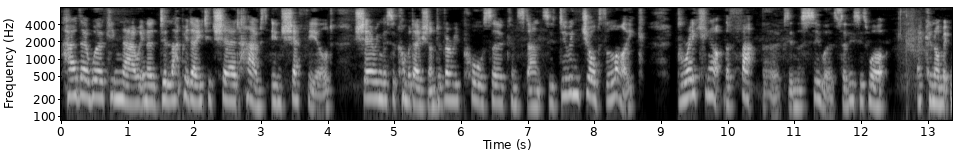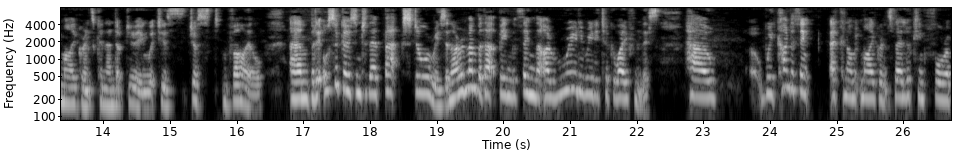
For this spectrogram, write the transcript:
how they're working now in a dilapidated shared house in Sheffield, sharing this accommodation under very poor circumstances, doing jobs like breaking up the fatbergs in the sewers. So this is what economic migrants can end up doing, which is just vile. Um, but it also goes into their backstories. And I remember that being the thing that I really, really took away from this, how we kind of think economic migrants, they're looking for a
